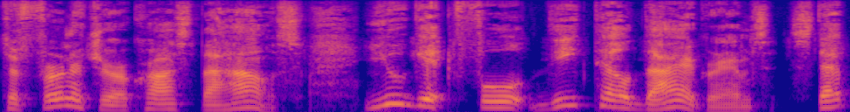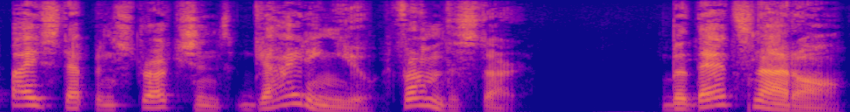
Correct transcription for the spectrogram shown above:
to furniture across the house, you get full detailed diagrams, step-by-step instructions guiding you from the start. But that's not all.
